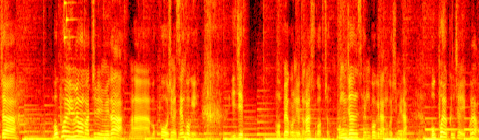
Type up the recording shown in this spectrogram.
자 목포의 유명한 맛집입니다. 아, 목포 오시면 생고기. 이집 어, 빼고는 떠날 수가 없죠. 궁전 생고기라는 곳입니다. 목포역 근처에 있고요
